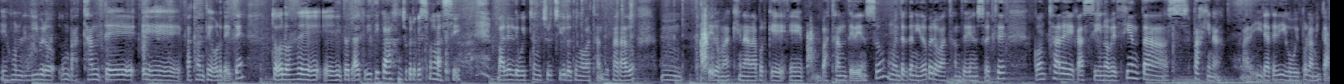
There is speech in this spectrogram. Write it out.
es un libro bastante, eh, bastante gordete, todos los de editorial crítica yo creo que son así, ¿vale? El de Winston Churchill lo tengo bastante parado, mm, pero más que nada porque es bastante denso, muy entretenido, pero bastante denso. Este consta de casi 900 páginas. Y ya te digo, voy por la mitad.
